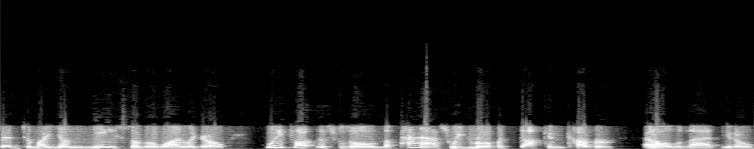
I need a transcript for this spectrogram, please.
said to my young niece a little while ago, we thought this was all in the past. We grew up with duck and cover and all of that, you know,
